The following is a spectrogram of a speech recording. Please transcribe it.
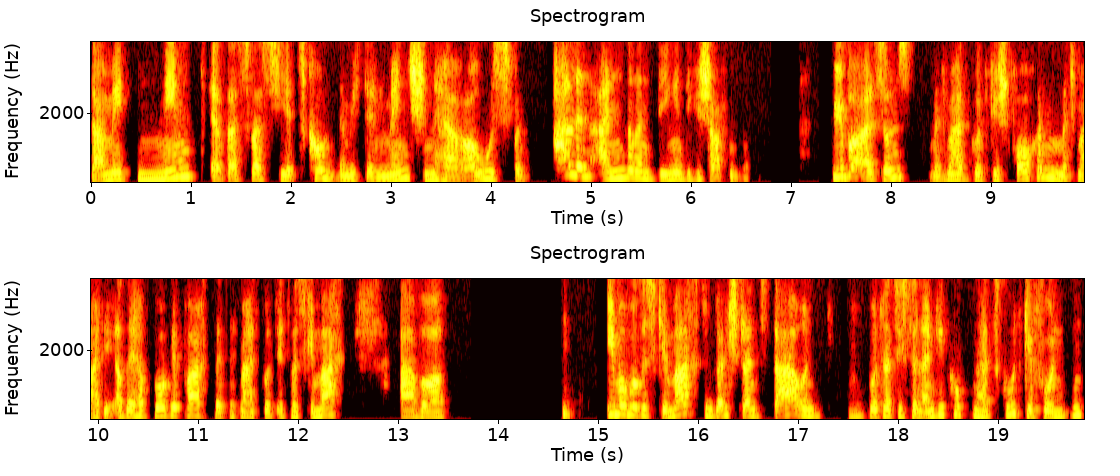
Damit nimmt er das, was jetzt kommt, nämlich den Menschen heraus von allen anderen Dingen, die geschaffen wurden. Überall sonst, manchmal hat Gott gesprochen, manchmal hat die Erde hervorgebracht, manchmal hat Gott etwas gemacht, aber immer wurde es gemacht und dann stand es da und Gott hat sich dann angeguckt und hat es gut gefunden.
